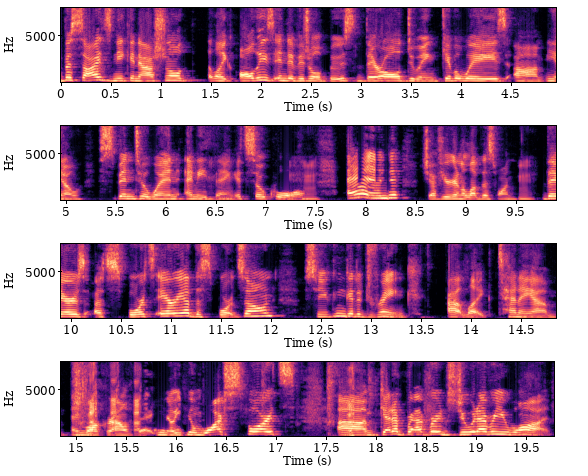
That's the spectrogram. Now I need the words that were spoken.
besides NECA National, like all these individual booths, they're all doing giveaways, um, you know, spin to win, anything. Mm-hmm. It's so cool. Mm-hmm. And Jeff, you're going to love this one. Mm. There's a sports area, the sports zone. So you can get a drink at like 10 a.m. and walk around with it. You know, you can watch sports, um, get a beverage, do whatever you want.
